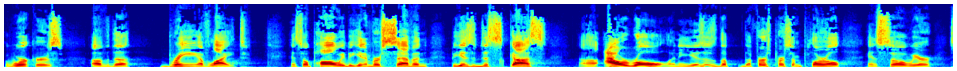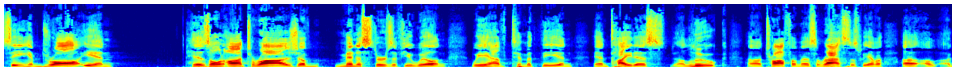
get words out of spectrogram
workers of the bringing of light. And so, Paul, we begin in verse 7, begins to discuss uh, our role. And he uses the, the first person plural. And so we're seeing him draw in his own entourage of ministers, if you will. And we have Timothy and, and Titus, uh, Luke, uh, Trophimus, Erastus. We have a, a, a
